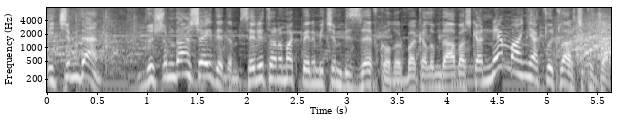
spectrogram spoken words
içimden, dışımdan şey dedim. Seni tanımak benim için bir zevk olur. Bakalım daha başka ne manyaklıklar çıkacak.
